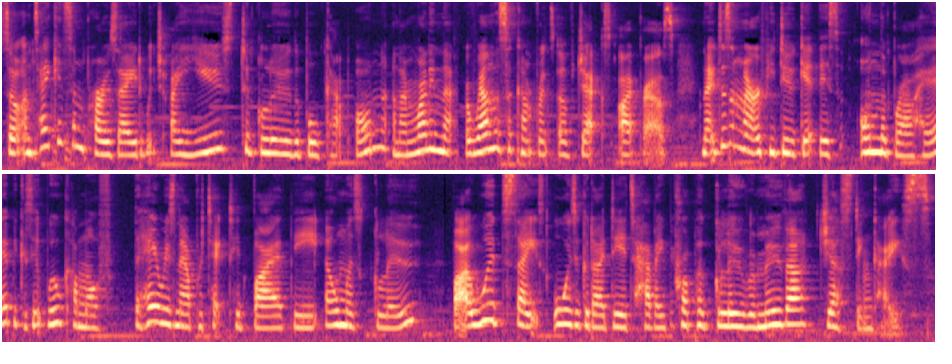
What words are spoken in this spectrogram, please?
So I'm taking some Pros-Aide, which I used to glue the bald cap on, and I'm running that around the circumference of Jack's eyebrows. Now it doesn't matter if you do get this on the brow hair because it will come off. The hair is now protected by the Elmer's glue, but I would say it's always a good idea to have a proper glue remover just in case.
